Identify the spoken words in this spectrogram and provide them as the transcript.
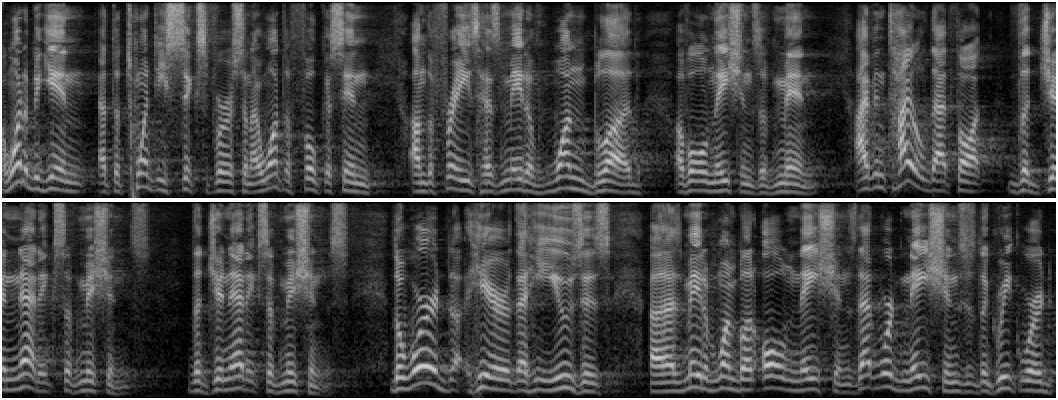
I want to begin at the 26th verse, and I want to focus in on the phrase, has made of one blood of all nations of men. I've entitled that thought, the genetics of missions. The genetics of missions. The word here that he uses uh, made of one blood, all nations. That word nations is the Greek word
